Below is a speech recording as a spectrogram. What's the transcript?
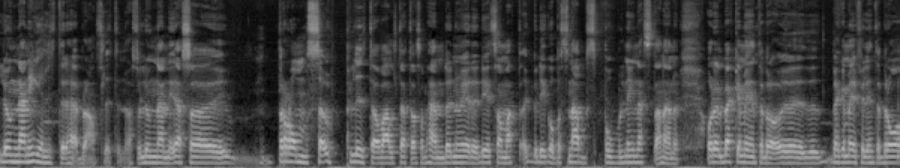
lugna ner lite det här Browns lite nu. Alltså lugna ner, alltså bromsa upp lite av allt detta som händer. Nu är det, det är som att det går på snabbspolning nästan här nu. Och Beckham är inte bra, eh, Beckham Mayfield är inte bra,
